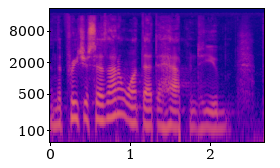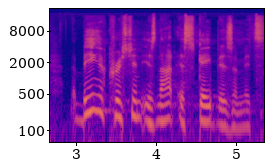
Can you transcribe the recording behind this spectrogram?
And the preacher says, I don't want that to happen to you. Being a Christian is not escapism. It's,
